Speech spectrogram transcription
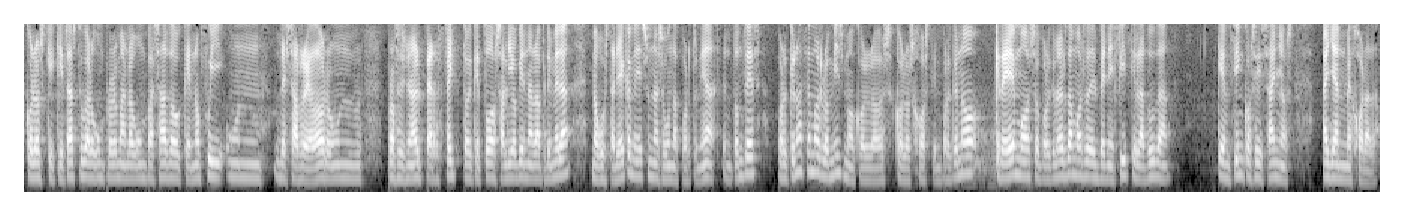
con los que quizás tuve algún problema en algún pasado, que no fui un desarrollador un profesional perfecto y que todo salió bien a la primera, me gustaría que me diese una segunda oportunidad. Entonces, ¿por qué no hacemos lo mismo con los, con los hosting? ¿Por qué no creemos o por qué no les damos el beneficio la duda que en 5 o 6 años hayan mejorado?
